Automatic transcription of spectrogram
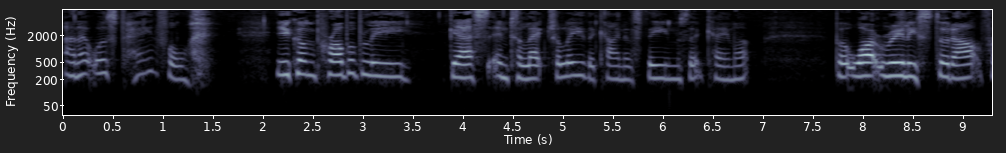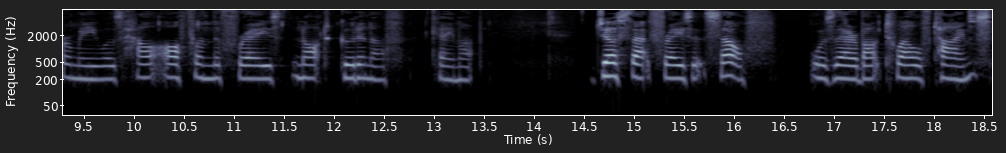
And it was painful. you can probably guess intellectually the kind of themes that came up. But what really stood out for me was how often the phrase not good enough came up. Just that phrase itself was there about 12 times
